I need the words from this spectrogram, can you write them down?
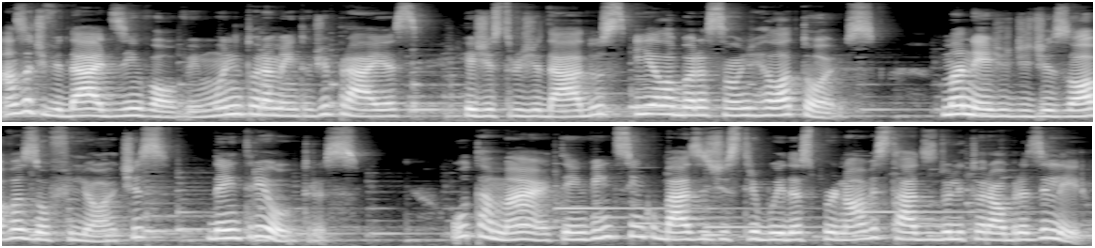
As atividades envolvem monitoramento de praias, registro de dados e elaboração de relatórios, manejo de desovas ou filhotes, dentre outras. O Tamar tem 25 bases distribuídas por nove estados do litoral brasileiro,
